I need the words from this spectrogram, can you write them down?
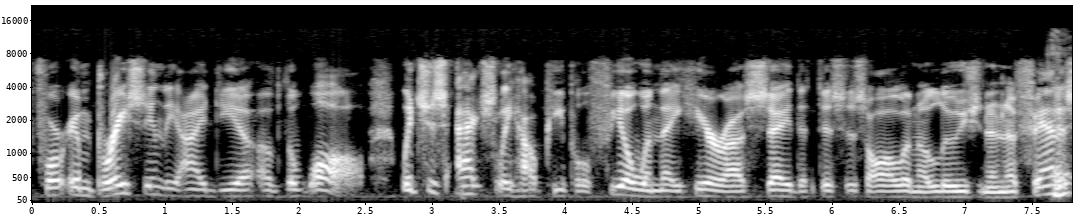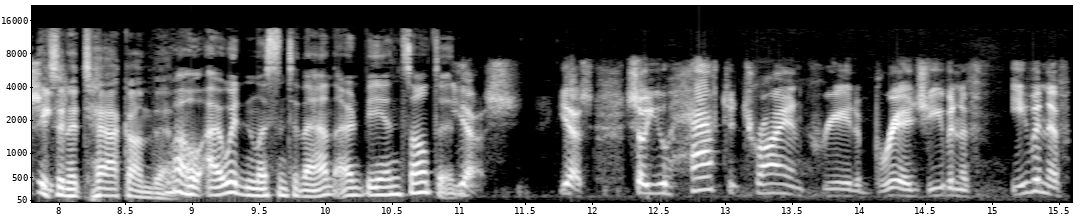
for embracing the idea of the wall, which is actually how people feel when they hear us say that this is all an illusion and a fantasy. It's an attack on them. Well, I wouldn't listen to that. I'd be insulted. Yes. Yes. So you have to try and create a bridge, even if even if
